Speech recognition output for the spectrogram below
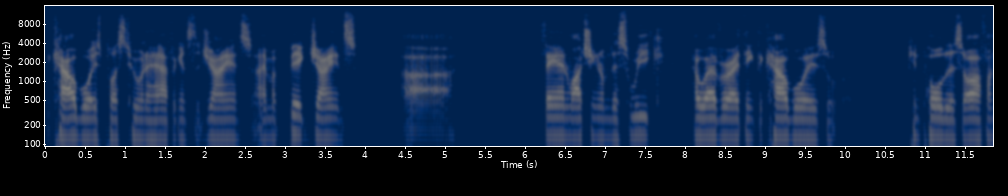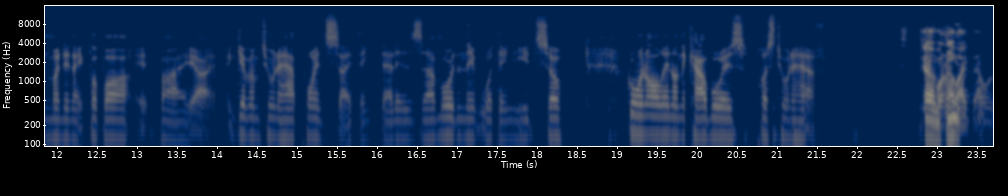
the Cowboys plus two and a half against the Giants. I'm a big Giants uh, fan watching them this week. However, I think the Cowboys can pull this off on Monday Night Football by uh, and give them two and a half points. I think that is uh, more than they what they need. So going all in on the Cowboys plus two and a half. Good Um, one. do I you- like that one.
